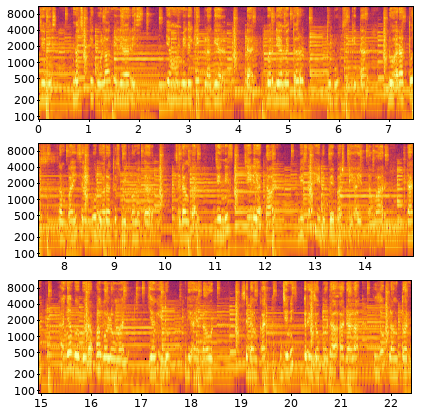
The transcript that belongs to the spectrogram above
jenis Nocticula miliaris yang memiliki flagel dan berdiameter tubuh sekitar 200 sampai 1200 mikrometer sedangkan jenis ciliata bisa hidup bebas di air tawar dan hanya beberapa golongan yang hidup di air laut. Sedangkan jenis Rhizopoda adalah zooplankton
